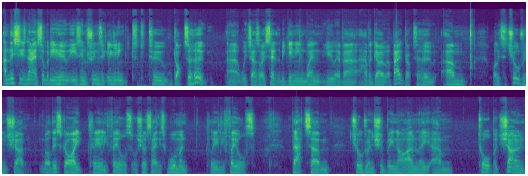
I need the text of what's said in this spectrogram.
And this is now somebody who is intrinsically linked to Doctor Who uh, which, as I said at the beginning, when you ever have a go about Doctor Who, um, well, it's a children's show. Well, this guy clearly feels, or should I say, this woman clearly feels that um, children should be not only um, taught but shown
